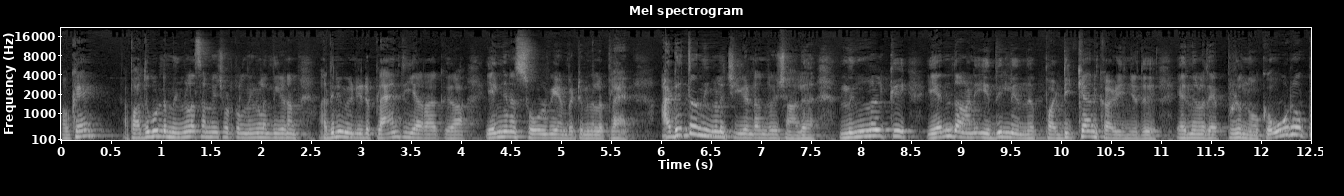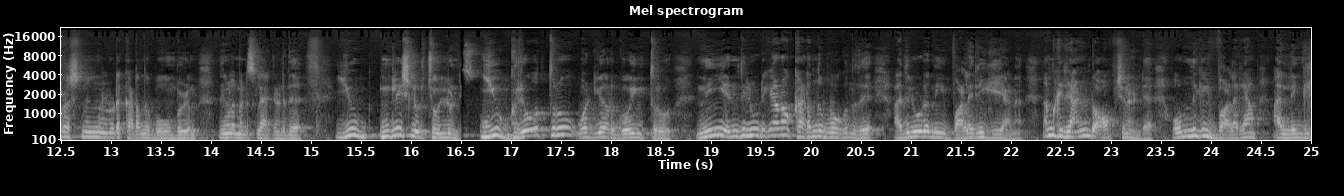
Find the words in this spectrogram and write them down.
ഓക്കെ അപ്പോൾ അതുകൊണ്ട് നിങ്ങളെ സംബന്ധിച്ചിടത്തോളം നിങ്ങൾ എന്ത് ചെയ്യണം? അതിന് വേണ്ടിയിട്ട് പ്ലാൻ തയ്യാറാക്കുക. എങ്ങനെ സോൾവ് ചെയ്യാൻ പറ്റും എന്നുള്ള പ്ലാൻ അടുത്ത നിങ്ങൾ ചെയ്യേണ്ടതെന്ന് വെച്ചാൽ നിങ്ങൾക്ക് എന്താണ് ഇതിൽ നിന്ന് പഠിക്കാൻ കഴിഞ്ഞത് എന്നുള്ളത് എപ്പോഴും നോക്കുക. ഓരോ പ്രശ്നങ്ങളിലൂടെ കടന്നു പോകുമ്പോഴും നിങ്ങൾ മനസ്സിലാക്കേണ്ടത് യു ഇംഗ്ലീഷിൽ ഒരു ചൊല്ലുണ്ട്. You grow through what you are going through നീ എന്തിലൂടെയാണോ കടന്നു പോകുന്നത് അതിലൂടെ നീ വളരുകയാണ്. നമുക്ക് രണ്ട് ഓപ്ഷൻ ഉണ്ട്. ഒന്നുകിൽ വളരാം അല്ലെങ്കിൽ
